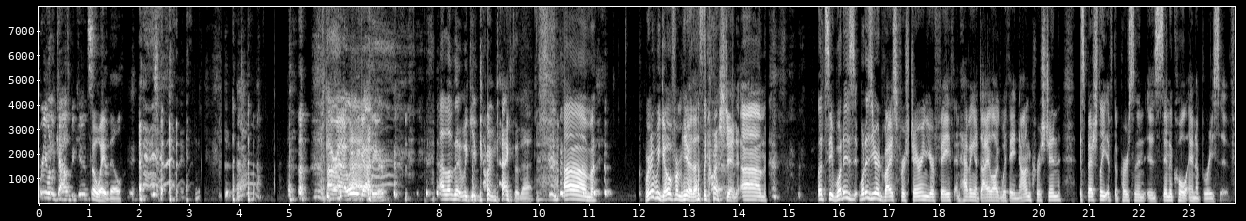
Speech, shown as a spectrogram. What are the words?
were you one of the Cosby kids? Go away, Bill. All right, what do we got here? I love that we keep going back to that. Um, where did we go from here? That's the question. Um, let's see. What is what is your advice for sharing your faith and having a dialogue with a non-Christian, especially if the person is cynical and abrasive?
